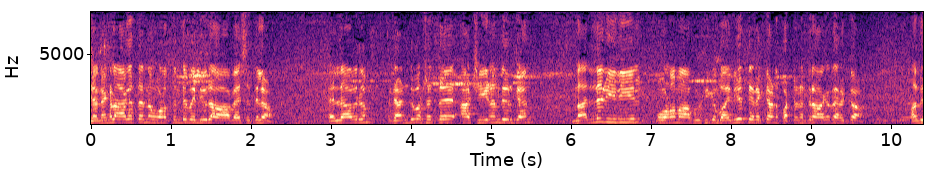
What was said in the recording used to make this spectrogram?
ജനങ്ങളാകെ തന്നെ ഓണത്തിന്റെ വലിയൊരു ആവേശത്തിലാണ്. എല്ലാവരും രണ്ടു വർഷത്തെ ആ ക്ഷീണം തീർക്കാൻ നല്ല രീതിയിൽ ഓണം ആഘോഷിക്കും. വലിയ തിരക്കാണ്. പട്ടണത്തിലാകെ തിരക്കാണ്. അത്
